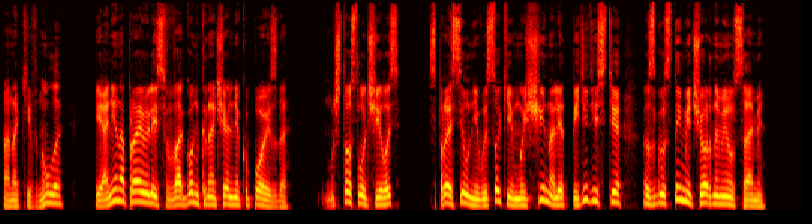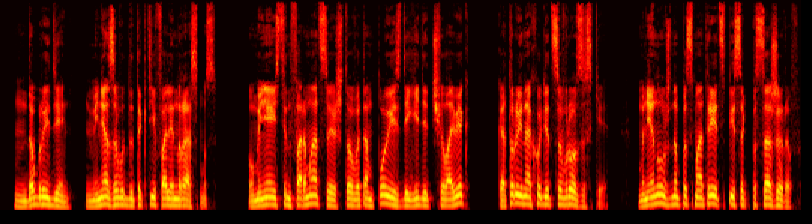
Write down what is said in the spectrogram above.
Она кивнула, и они направились в вагон к начальнику поезда. Что случилось? — спросил невысокий мужчина лет 50 с густыми черными усами. «Добрый день. Меня зовут детектив Ален Расмус. У меня есть информация, что в этом поезде едет человек, который находится в розыске. Мне нужно посмотреть список пассажиров».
